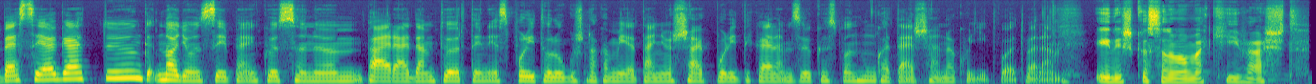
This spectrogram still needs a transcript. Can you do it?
beszélgettünk. Nagyon szépen köszönöm Pár Ádám történész politológusnak, a Méltányosság Politika Elemző Központ munkatársának, hogy itt volt velem. Én is köszönöm a meghívást.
